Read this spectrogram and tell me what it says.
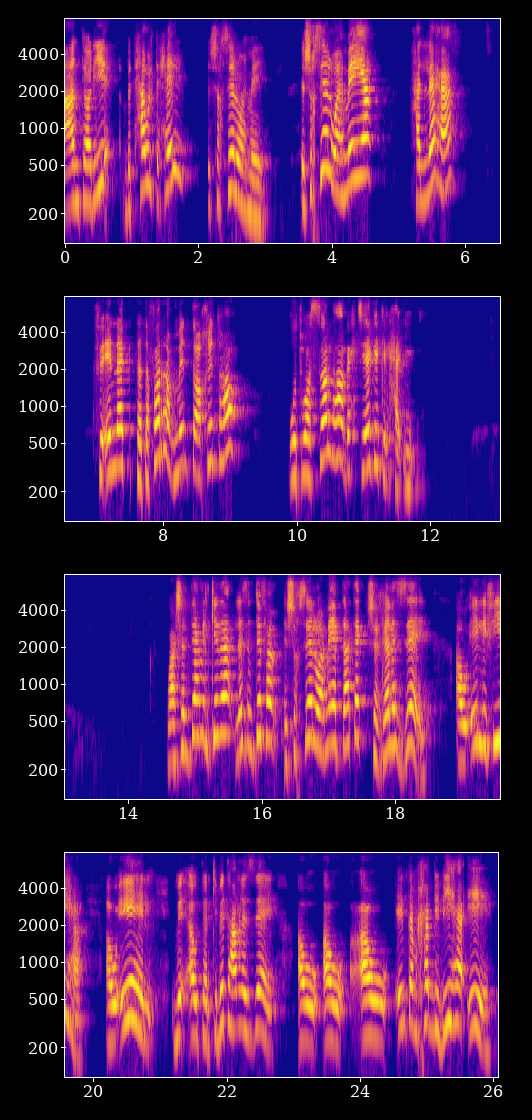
عن طريق بتحاول تحل الشخصية الوهمية. الشخصية الوهمية حلها في إنك تتفرغ من طاقتها وتوصلها باحتياجك الحقيقي. وعشان تعمل كده لازم تفهم الشخصية الوهمية بتاعتك شغالة إزاي أو إيه اللي فيها أو إيه ال... أو تركيبتها عاملة إزاي أو أو أو أنت مخبي بيها إيه.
